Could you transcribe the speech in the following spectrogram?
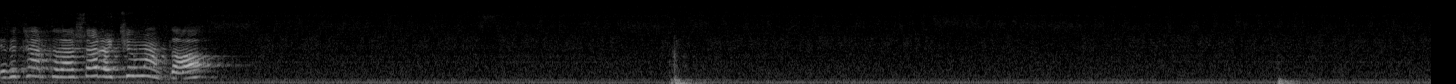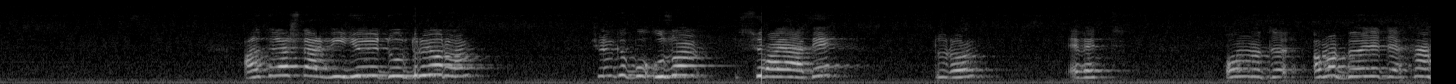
Evet arkadaşlar açılmaz daha. Arkadaşlar videoyu durduruyorum. Çünkü bu uzun bayağı bir durun. Evet. Olmadı ama böyle de ha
